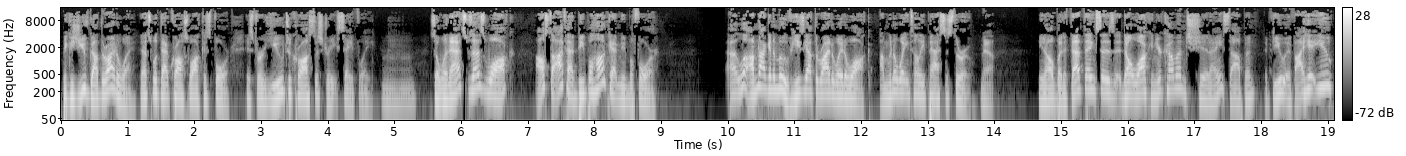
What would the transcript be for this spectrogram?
because you've got the right of way. That's what that crosswalk is for. Is for you to cross the street safely. Mm-hmm. So when that says walk, I'll stop. I've had people honk at me before. Uh, look, I'm not going to move. He's got the right of way to walk. I'm going to wait until he passes through. Yeah. You know, but if that thing says don't walk and you're coming, shit, I ain't stopping. If you if I hit you,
